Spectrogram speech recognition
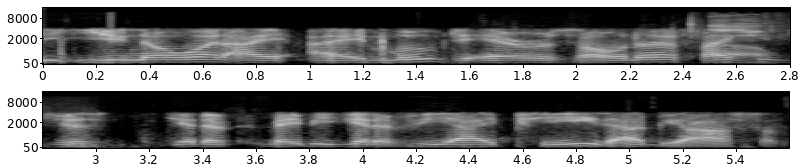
Y- You know what? I I moved to Arizona. If I Oh. can just get a maybe get a VIP, that'd be awesome.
